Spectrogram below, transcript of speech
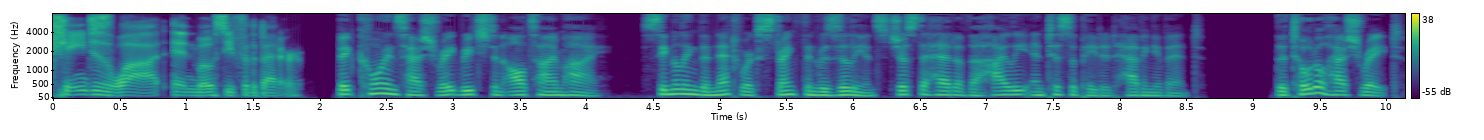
changes a lot and mostly for the better. Bitcoin's hash rate reached an all time high, signaling the network's strength and resilience just ahead of the highly anticipated halving event. The total hash rate,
